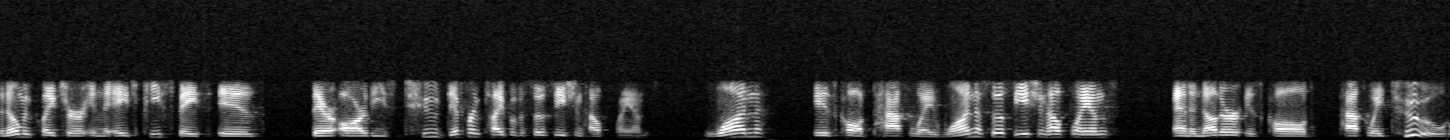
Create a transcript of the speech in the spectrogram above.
the nomenclature in the AHP space is there are these two different type of association health plans. One is called Pathway One Association Health Plans, and another is called Pathway 2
